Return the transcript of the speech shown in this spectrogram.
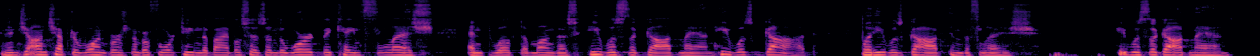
And in John chapter 1, verse number 14, the Bible says, And the word became flesh and dwelt among us. He was the God man. He was God, but he was God in the flesh. He was the God man.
